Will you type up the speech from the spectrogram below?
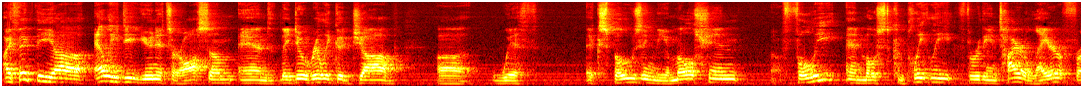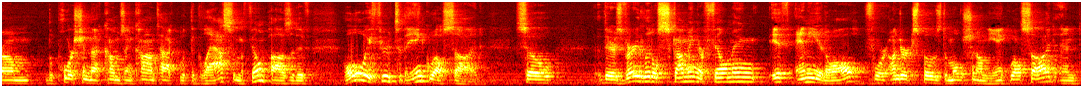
I think the uh, LED units are awesome and they do a really good job uh, with exposing the emulsion fully and most completely through the entire layer from the portion that comes in contact with the glass and the film positive all the way through to the inkwell side. So there's very little scumming or filming, if any at all, for underexposed emulsion on the inkwell side and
